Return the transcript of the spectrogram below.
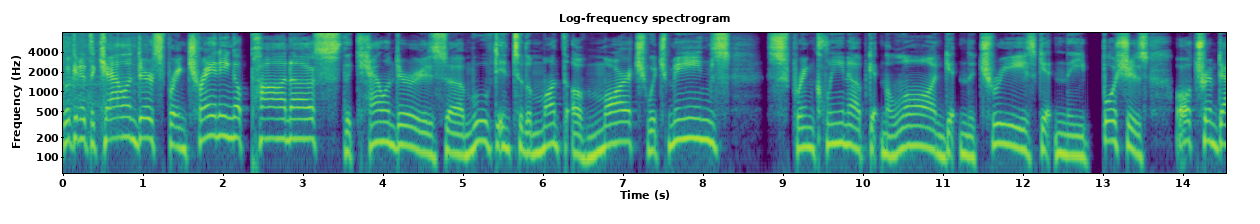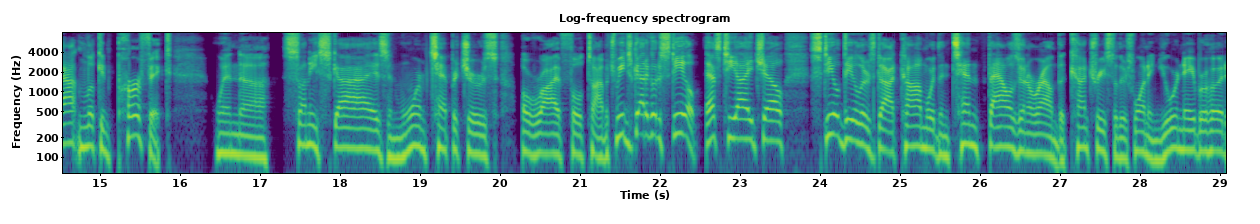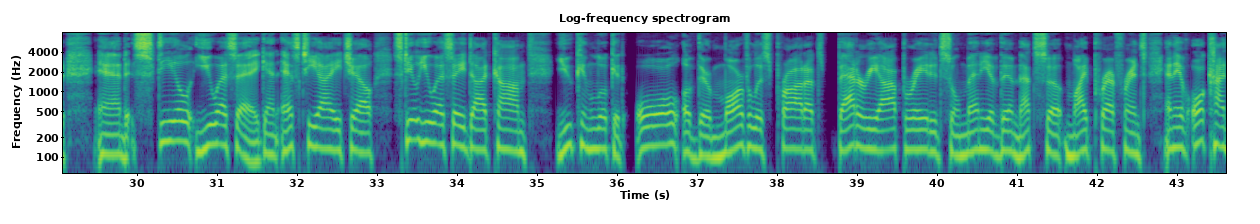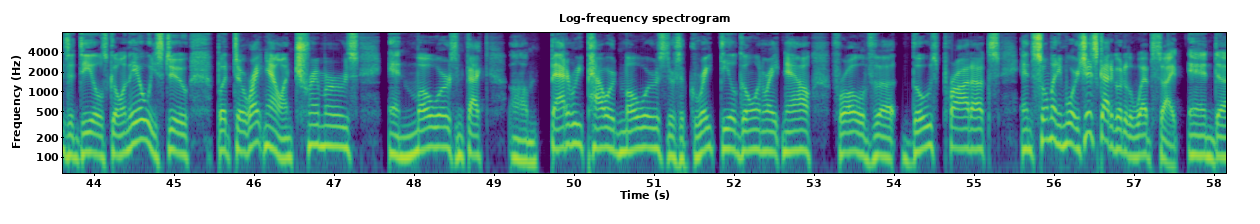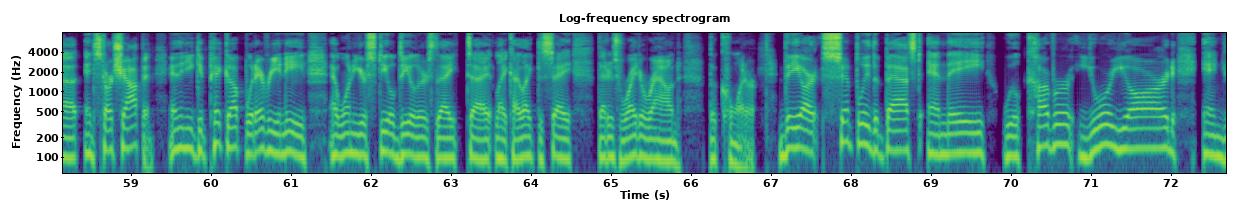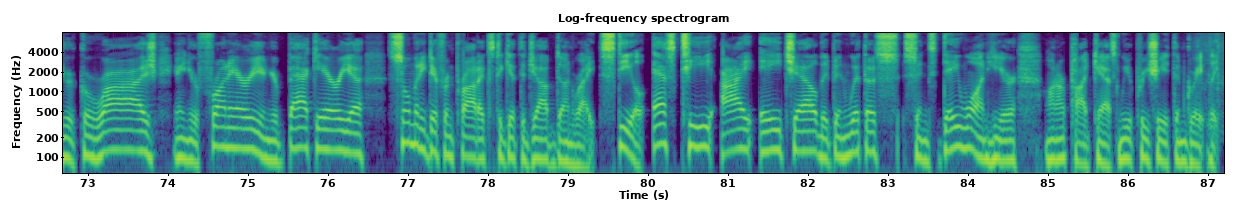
Looking at the calendar, spring training upon us. The calendar is uh, moved into the month of March, which means spring cleanup, getting the lawn, getting the trees, getting the bushes all trimmed out and looking perfect when uh, sunny skies and warm temperatures arrive full time, which means you got to go to Steel, Stihl, stihldealers.com, more than 10,000 around the country. So there's one in your neighborhood and Stihl USA, again, S-T-I-H-L, stihlusa.com. You can look at all of their marvelous products, battery operated, so many of them. That's uh, my preference. And they have all kinds of deals going. They always do. But uh, right now on trimmers and mowers, in fact, um, battery powered mowers. There's a great deal going right now for all of the, those products and so many more. You just got to go to the website and uh, and start shopping, and then you can pick up whatever you need at one of your Stihl dealers. That, uh, like I like to say, that is right around the corner. They are simply the best, and they will cover your yard and your garage and your front area and your back area. So many different products to get the job done right. Stihl, S T I H L. They've been with us since day one here on our podcast, and we appreciate them greatly.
